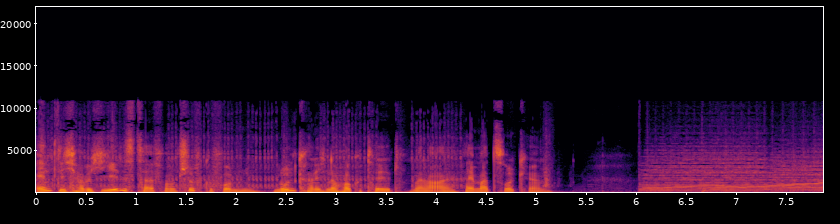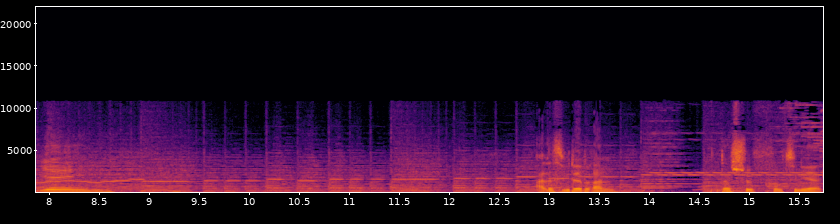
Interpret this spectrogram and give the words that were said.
Endlich habe ich jedes Teil vom Schiff gefunden. Nun kann ich nach Hocotate, meiner Heimat, zurückkehren. Yay! Alles wieder dran. Das Schiff funktioniert.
